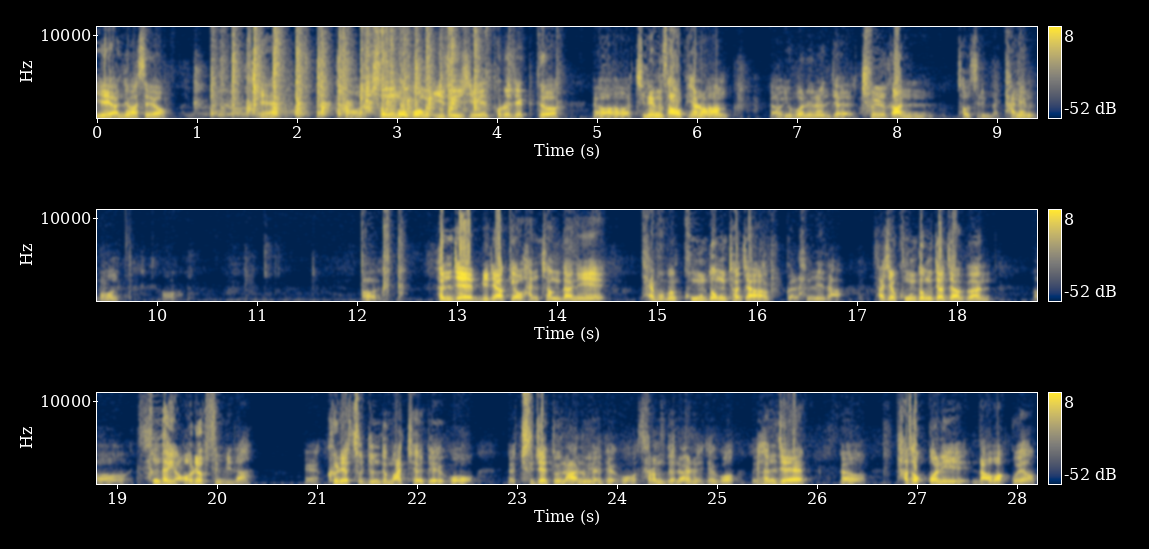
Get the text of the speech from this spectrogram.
예, 안녕하세요. 안녕하세요. 예, 어, 충무공 이순신 프로젝트 어, 진행 사업 현황. 어, 이번에는 이제 출간 저술입니다. 단행본. 어, 어, 현재 미래학교 한청단이 대부분 공동 저작을 합니다. 사실 공동 저작은 어, 상당히 어렵습니다. 예, 글의 수준도 맞춰야 되고 주제도 나눠야 되고 사람도 나눠야 되고 현재 어, 다섯 권이 나왔고요.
